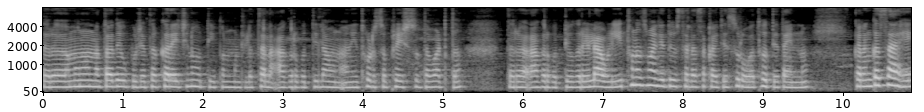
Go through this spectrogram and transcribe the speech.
तर म्हणून आता देवपूजा तर करायची नव्हती पण म्हटलं चला अगरबत्ती लावून आणि थोडंसं फ्रेशसुद्धा वाटतं. तर अगरबत्ती वगैरे लावली. इथूनच माझ्या दिवसाला सकाळची सुरुवात होते ताईंनो. कारण कसं आहे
